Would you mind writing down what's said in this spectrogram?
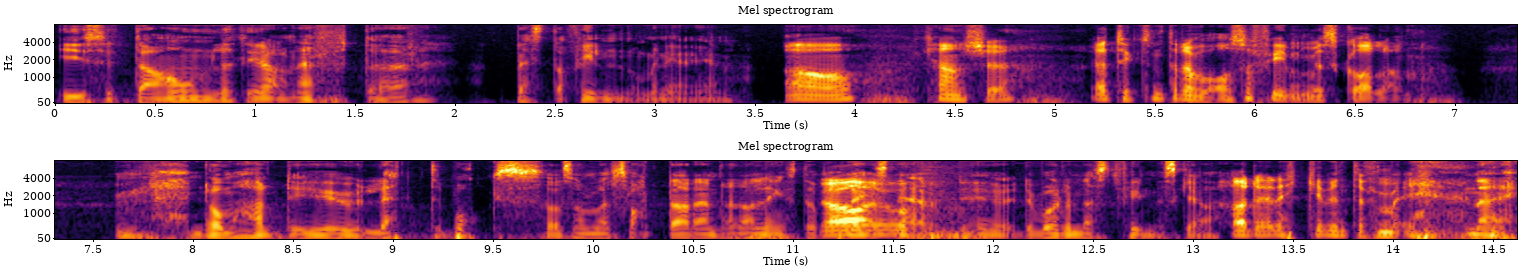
ease it down lite grann efter bästa filmnomineringen. Ja, kanske. Jag tyckte inte den var så filmisk galan. De hade ju letterbox, alltså de här svarta ränderna längst upp och Ja, längst jo. ner. Det, det var det mest filmiska. Ja, det räcker inte för mig. Nej.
